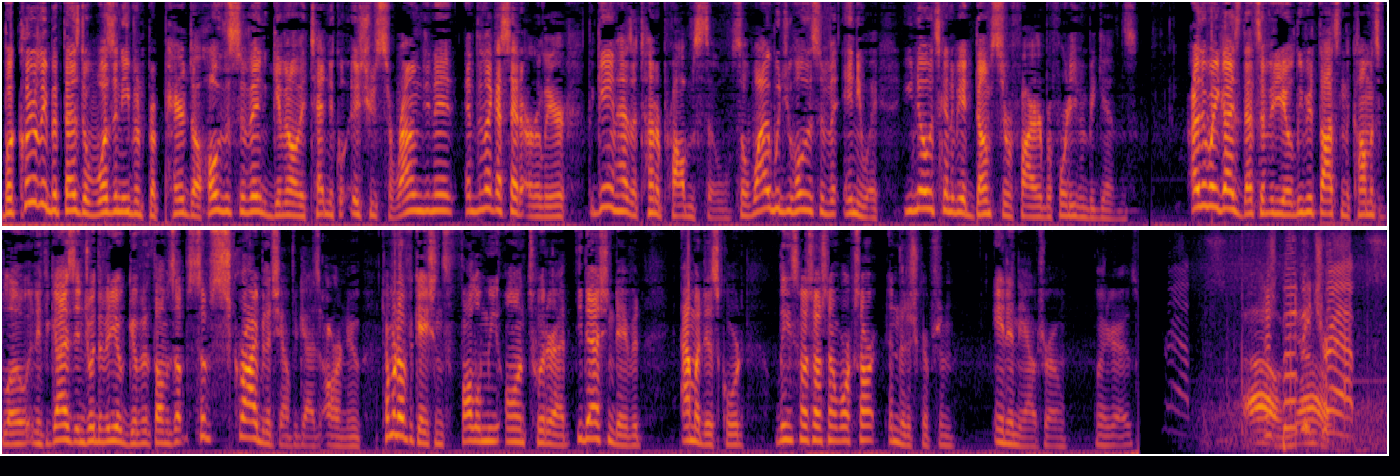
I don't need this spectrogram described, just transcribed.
But clearly, Bethesda wasn't even prepared to hold this event given all the technical issues surrounding it. And then, like I said earlier, the game has a ton of problems still. So why would you hold this event anyway? You know it's going to be a dumpster fire before it even begins. Either way, guys, that's the video. Leave your thoughts in the comments below. And if you guys enjoyed the video, give it a thumbs up. Subscribe to the channel if you guys are new. Turn on notifications. Follow me on Twitter at the Dashing David. At my Discord. Links to my social networks are in the description and in the outro. Later, guys. Traps. Oh, There's booby no. traps.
